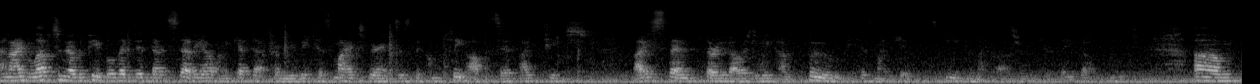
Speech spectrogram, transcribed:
and I'd love to know the people that did that study. I want to get that from you because my experience is the complete opposite. I teach, I spend thirty dollars a week on food because my kids eat in my classroom because they don't eat. Um,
